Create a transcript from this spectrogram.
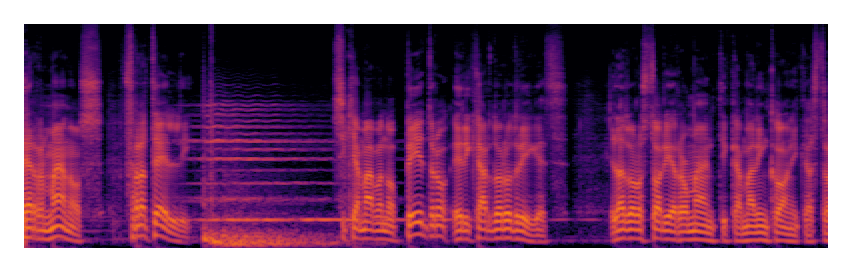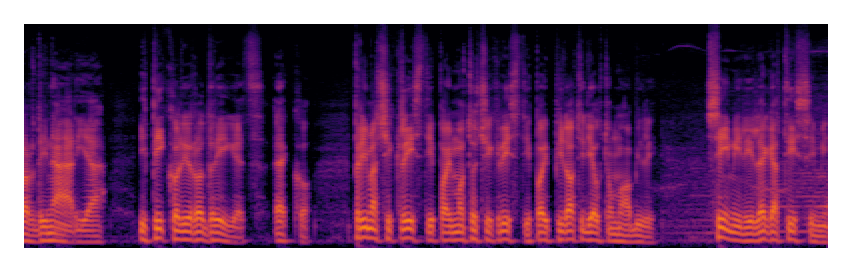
Hermanos, fratelli. Si chiamavano Pedro e Riccardo Rodriguez e la loro storia è romantica, malinconica, straordinaria. I piccoli Rodriguez, ecco. Prima ciclisti, poi motociclisti, poi piloti di automobili. Simili, legatissimi.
